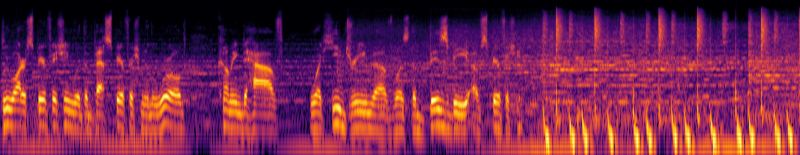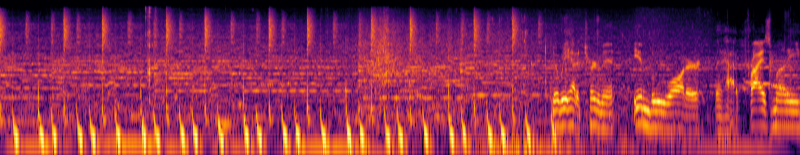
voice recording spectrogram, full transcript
blue water spearfishing with the best spearfishermen in the world coming to have what he dreamed of was the Bisbee of spearfishing. Nobody had a tournament in blue water that had prize money,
